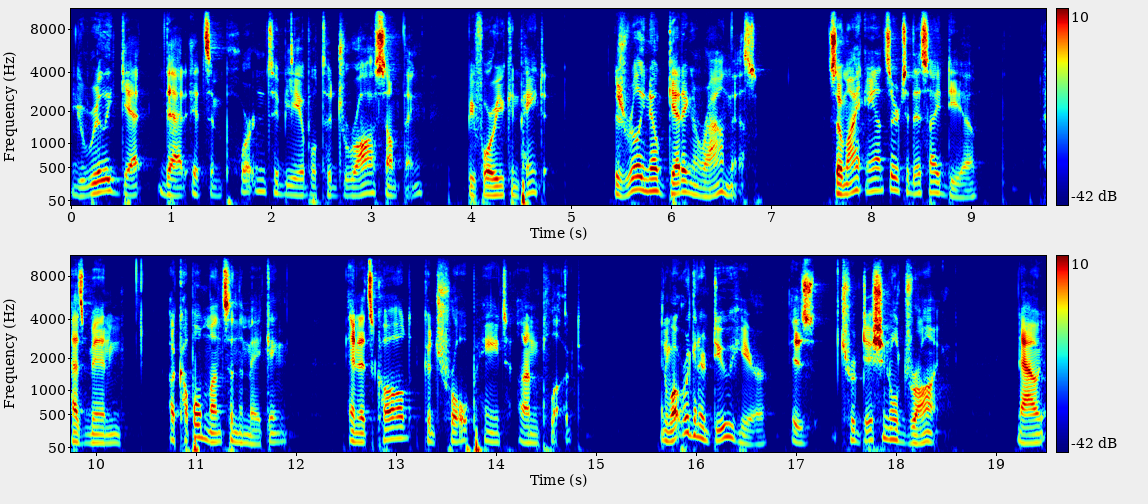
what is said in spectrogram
You really get that it's important to be able to draw something before you can paint it. There's really no getting around this. So, my answer to this idea has been a couple months in the making, and it's called Control Paint Unplugged. And what we're going to do here is traditional drawing. Now,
